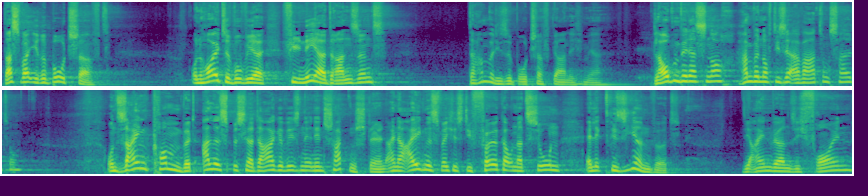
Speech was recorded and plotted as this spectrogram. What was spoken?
Das war ihre Botschaft. Und heute, wo wir viel näher dran sind, da haben wir diese Botschaft gar nicht mehr. Glauben wir das noch? Haben wir noch diese Erwartungshaltung? Und sein Kommen wird alles bisher Dagewesene in den Schatten stellen. Ein Ereignis, welches die Völker und Nationen elektrisieren wird. Die einen werden sich freuen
